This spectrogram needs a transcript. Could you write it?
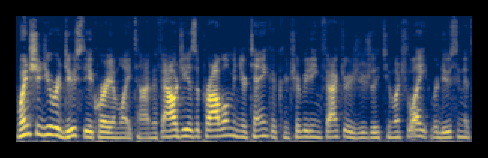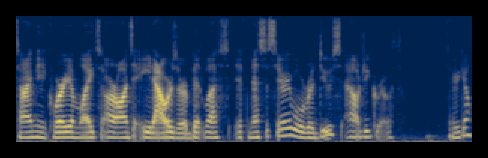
When should you reduce the aquarium light time? If algae is a problem in your tank, a contributing factor is usually too much light. Reducing the time the aquarium lights are on to 8 hours or a bit less if necessary will reduce algae growth. There you go.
